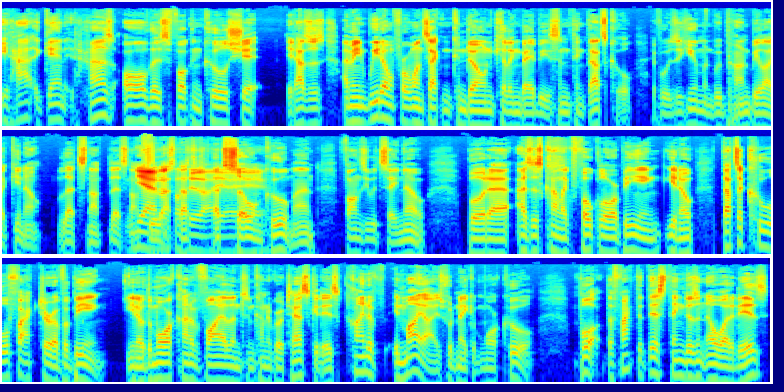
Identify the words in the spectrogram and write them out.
it ha again. It has all this fucking cool shit. It has. This, I mean, we don't for one second condone killing babies and think that's cool. If it was a human, we'd probably be like, you know, let's not let's not Yeah, do let's that. not that's do that. that's Yeah, so yeah, yeah. uncool, man. Fonzie would say no. But uh, as this kind of like folklore being, you know, that's a cool factor of a being. You know, the more kind of violent and kind of grotesque it is, kind of in my eyes would make it more cool. But the fact that this thing doesn't know what it is,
